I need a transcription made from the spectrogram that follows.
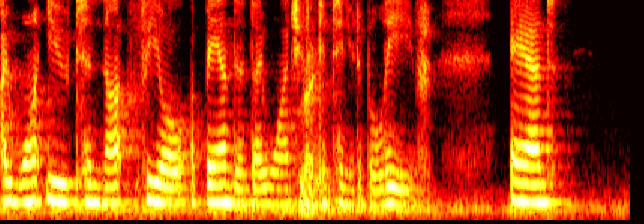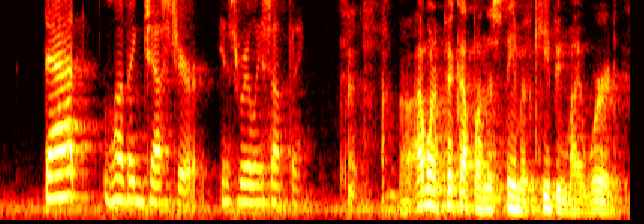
I want you to not feel abandoned. I want you right. to continue to believe, and that loving gesture is really something. I want to pick up on this theme of keeping my word.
